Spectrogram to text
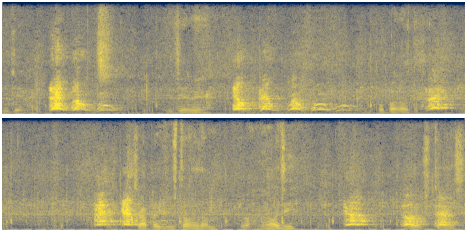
Idziemy. Idziemy po balotę. Czapek już trochę tam chodzi. Ale już tam się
